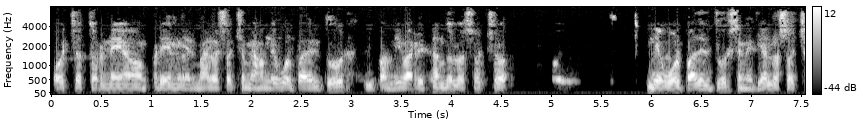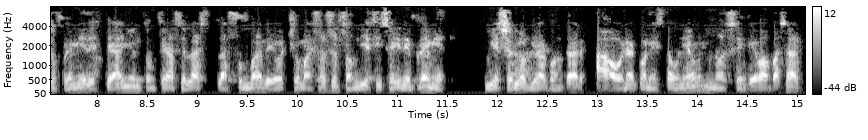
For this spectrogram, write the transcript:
ocho torneos Premier más los ocho mejores de World del Tour y cuando iba restando los ocho de World del Tour se metían los ocho premios de este año, entonces hace la, suma de ocho más ocho son 16 de Premier y eso es lo que iba a contar. Ahora con esta unión no sé qué va a pasar.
